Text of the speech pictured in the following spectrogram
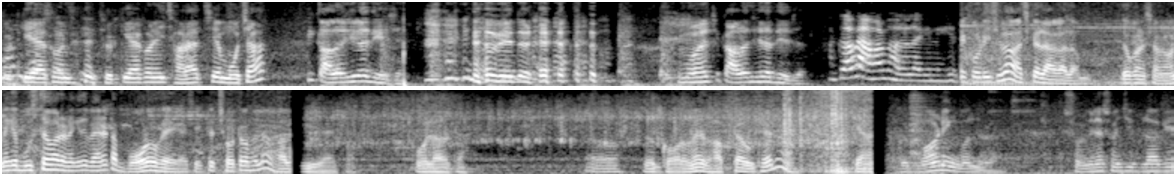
ছুটকি এখন ছুটকি এখন এই ছাড়াচ্ছে মোচা। কালো জিরা দিয়েছে? ভেতরে। মনে হচ্ছে কালো জিরা দিয়েছে। তবে আমার ভালো লাগেনি খেতে? করেছিলাম আজকে লাগালাম দোকানের সামনে। অনেকে বুঝতে পারে না কিন্তু ব্যানারটা বড় হয়ে গেছে। একটু ছোট হলেও ভালো। এই একটা পোলাওটা ও তো গরমের ভাবটা উঠে না? গুড মর্নিং বন্ধুরা। শর্মিলা সঞ্জীব ব্লগে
